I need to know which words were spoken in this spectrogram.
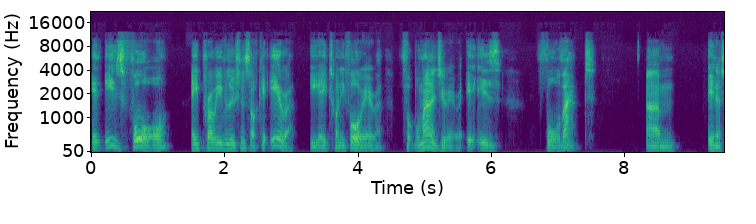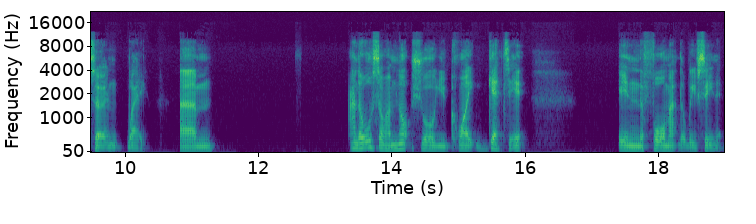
it is for a Pro Evolution Soccer era, EA24 era, football manager era. It is for that, um, in a certain way. Um, and also, I'm not sure you quite get it in the format that we've seen it.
